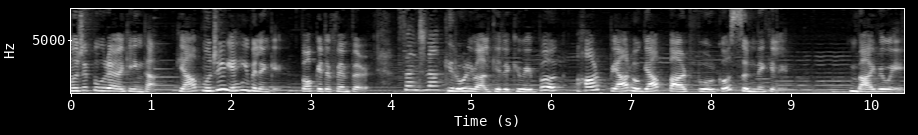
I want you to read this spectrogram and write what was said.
मुझे पूरा यकीन था कि आप मुझे यहीं मिलेंगे पॉकेट एफ़ पर। संजना किरोड़ीवाल की लिखी हुई बुक और प्यार हो गया पार्ट फोर को सुनने के लिए। बाय द वे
